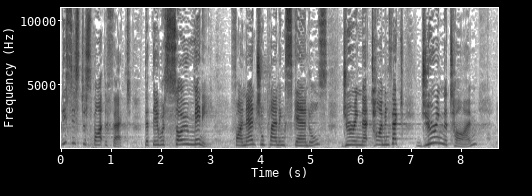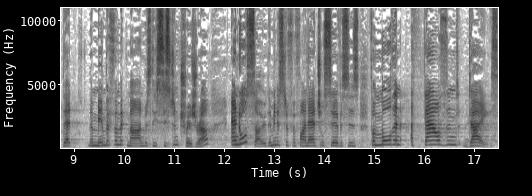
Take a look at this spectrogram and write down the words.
this is despite the fact that there were so many financial planning scandals during that time. In fact, during the time that the member for McMahon was the Assistant Treasurer and also the Minister for Financial Services for more than a thousand days,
